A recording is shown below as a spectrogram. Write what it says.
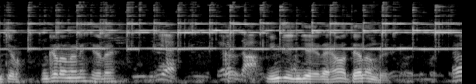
நிற்கணும் இங்கடா நானே இதில். இங்கே இங்கே இதில். ஆ தேலந்து. ஆ.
